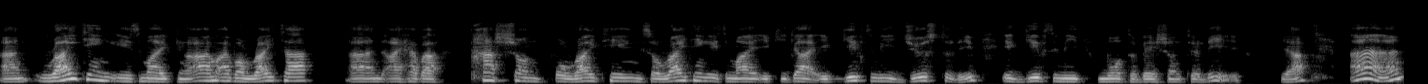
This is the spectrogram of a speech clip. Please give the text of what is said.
And writing is my, I'm, I'm a writer and I have a passion for writing. So writing is my ikigai. It gives me juice to live. It gives me motivation to live. Yeah. And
